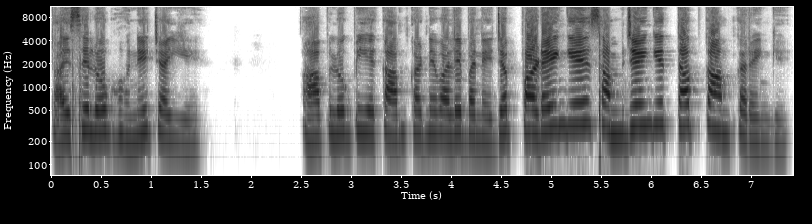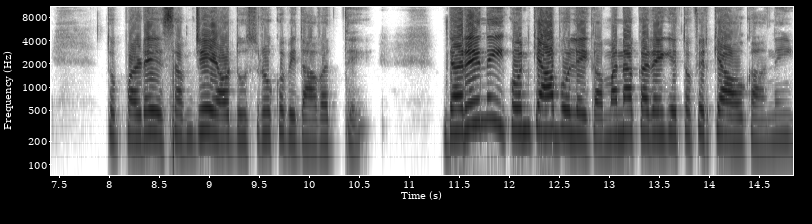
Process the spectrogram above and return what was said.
تو ایسے لوگ ہونے چاہیے۔ آپ لوگ بھی یہ کام کرنے والے بنے۔ جب پڑھیں گے، سمجھیں گے، تب کام کریں گے۔ تو پڑھے، سمجھے اور دوسروں کو بھی دعوت دے۔ ڈرے نہیں کون کیا بولے گا، منع کریں گے تو پھر کیا ہوگا؟ نہیں۔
